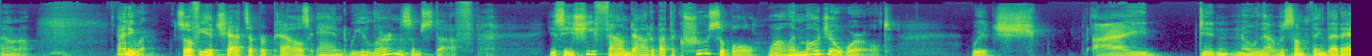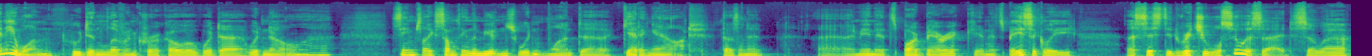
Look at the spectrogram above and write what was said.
I don't know. Anyway, Sophia chats up her pals, and we learn some stuff. You see, she found out about the Crucible while in Mojo World, which I didn't know that was something that anyone who didn't live in Krakoa would uh, would know. Uh, seems like something the mutants wouldn't want uh, getting out, doesn't it? Uh, I mean, it's barbaric and it's basically assisted ritual suicide. So uh,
